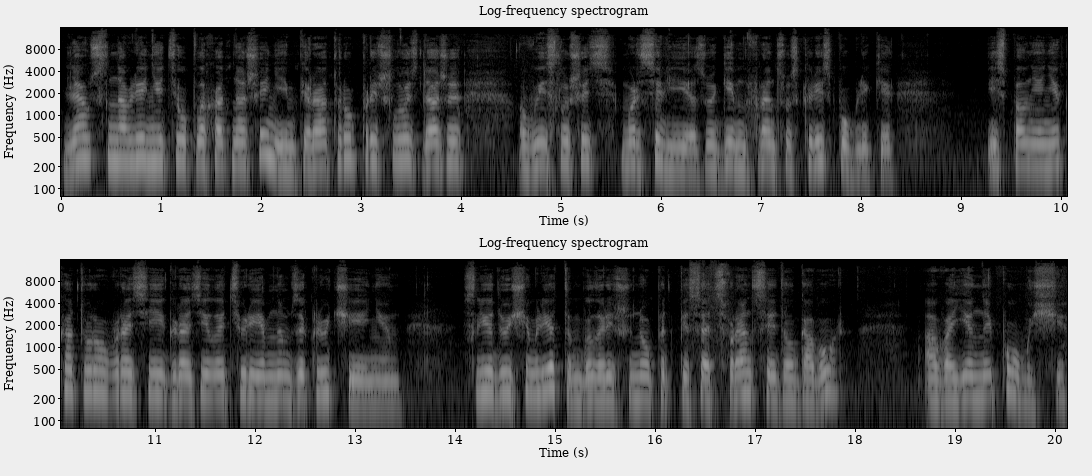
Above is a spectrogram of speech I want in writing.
Для установления теплых отношений императору пришлось даже выслушать Марсельезу, гимн Французской Республики, исполнение которого в России грозило тюремным заключением – Следующим летом было решено подписать с Францией договор о военной помощи.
